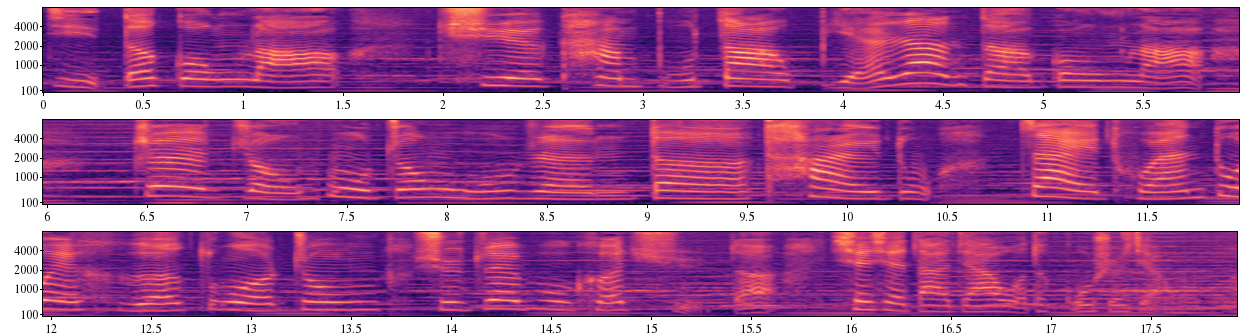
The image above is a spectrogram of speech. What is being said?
己的功劳。却看不到别人的功劳，这种目中无人的态度，在团队合作中是最不可取的。谢谢大家，我的故事讲完了。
